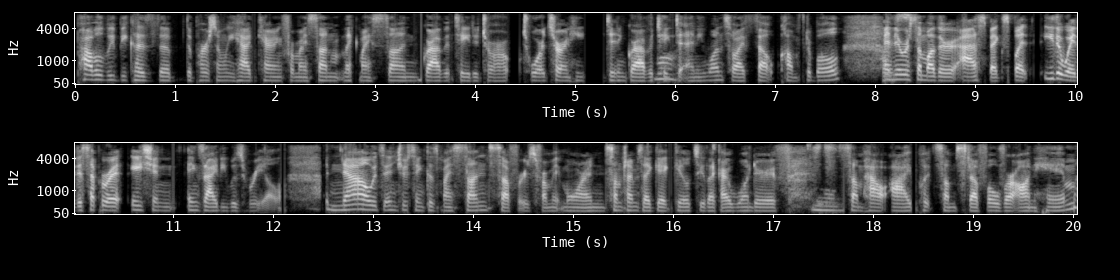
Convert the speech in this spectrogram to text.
probably because the, the person we had caring for my son, like my son gravitated to her, towards her and he didn't gravitate yeah. to anyone. So I felt comfortable. Yes. And there were some other aspects, but either way, the separation anxiety was real. Now it's interesting because my son suffers from it more. And sometimes I get guilty. Like I wonder if yeah. somehow I put some stuff over on him,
